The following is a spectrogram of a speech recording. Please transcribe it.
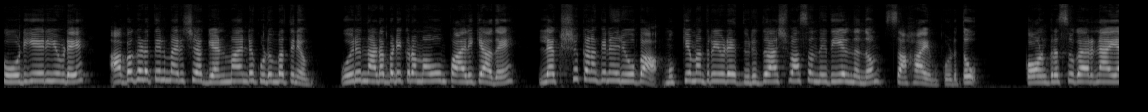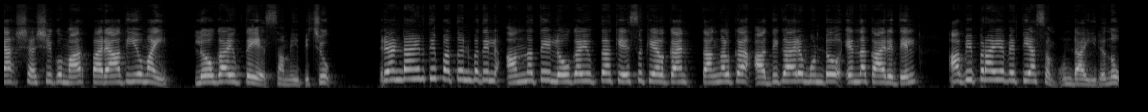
കോടിയേരിയുടെ അപകടത്തിൽ മരിച്ച ഗൺമാന്റെ കുടുംബത്തിനും ഒരു നടപടിക്രമവും പാലിക്കാതെ ലക്ഷക്കണക്കിന് രൂപ മുഖ്യമന്ത്രിയുടെ ദുരിതാശ്വാസ നിധിയിൽ നിന്നും സഹായം കൊടുത്തു. കോൺഗ്രസുകാരനായ ശശികുമാർ പരാതിയുമായി ലോകായുക്തയെ സമീപിച്ചു. രണ്ടായിരത്തി പത്തൊൻപതിൽ അന്നത്തെ ലോകായുക്ത കേസ് കേൾക്കാൻ തങ്ങൾക്ക് അധികാരമുണ്ടോ എന്ന കാര്യത്തിൽ അഭിപ്രായ വ്യത്യാസം ഉണ്ടായിരുന്നു.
